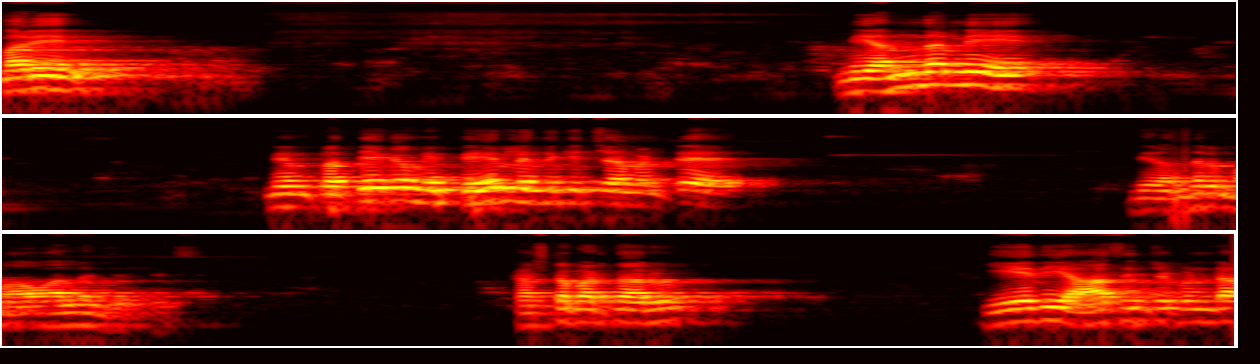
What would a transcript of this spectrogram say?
మరి మీ అందరినీ మేము ప్రత్యేకంగా మీ పేర్లు ఎందుకు ఇచ్చామంటే మీరందరూ మా వాళ్ళని చెప్పేసి. కష్టపడతారు ఏది ఆశించకుండా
